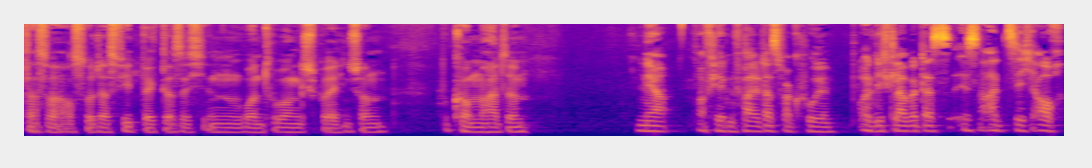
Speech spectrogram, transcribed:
Das war auch so das Feedback, das ich in One-to-One-Gesprächen schon bekommen hatte. Ja, auf jeden Fall, das war cool. Und ich glaube, das ist, hat sich auch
